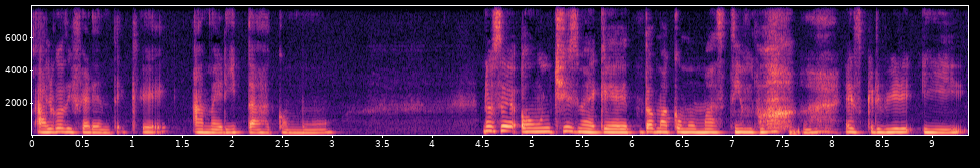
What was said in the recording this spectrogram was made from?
algo diferente que amerita como, no sé, o un chisme que toma como más tiempo escribir y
